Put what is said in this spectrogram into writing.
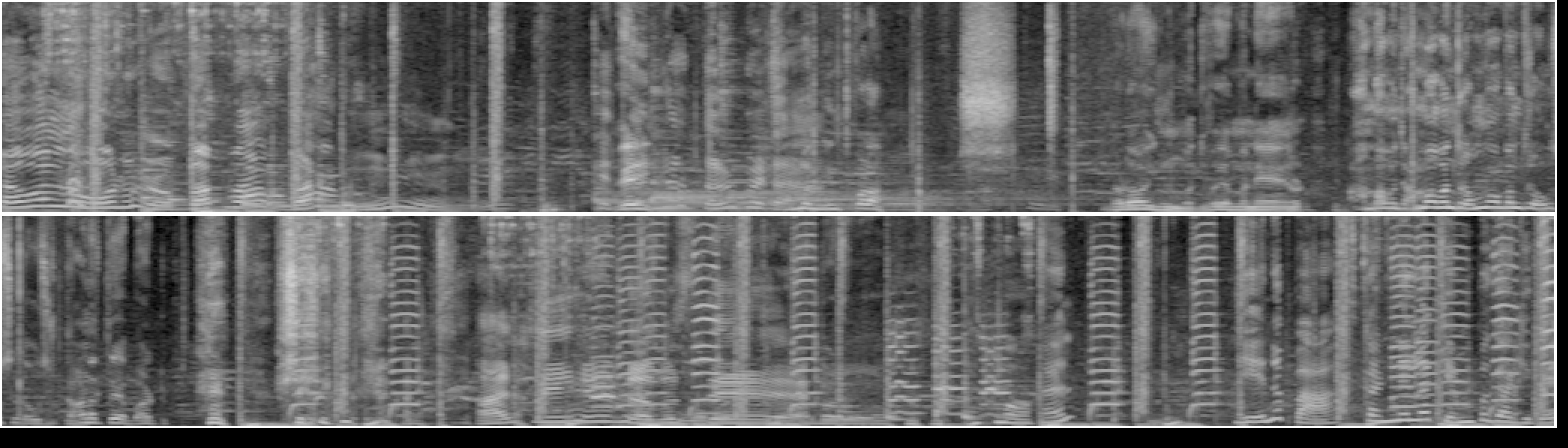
ಟವಲ್ ಬಾಬಾ ಬಾ ತಳ್ಬೇಡ ನೋಡೋ ಮದುವೆ ಮನೆ ಅಮ್ಮ ಬಂದ್ರು ಅಮ್ಮ ಬಂದ್ರು ಅಮ್ಮ ಬಂದ್ರು. ಔಷಧ ಔಷಧ ಕಾಣುತ್ತೆ ಬಾಟ್ಲು. ಆಂಟಿ ನಮಸ್ತೆ. ಮೋಹನ್ ಏನಪ್ಪ ಕಣ್ಣೆಲ್ಲ ಕೆಂಪಗಾಗಿದೆ?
